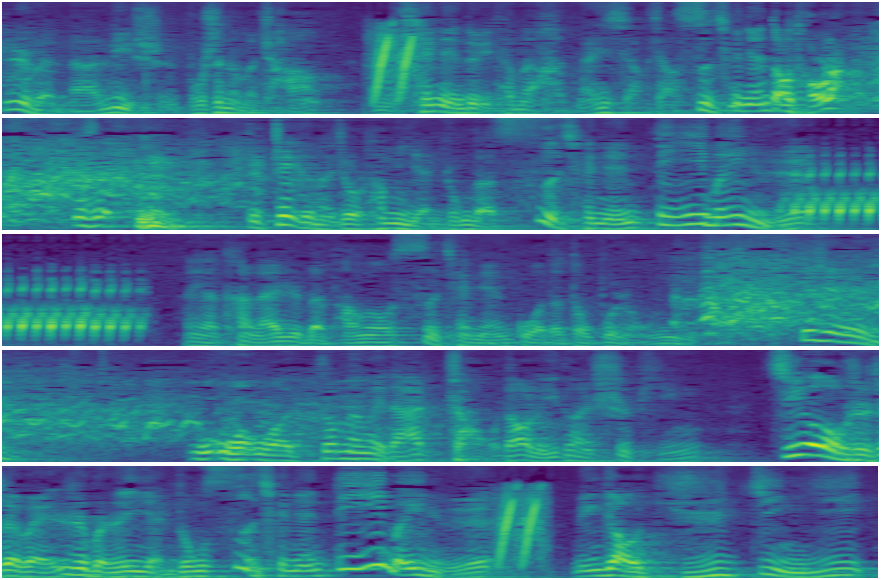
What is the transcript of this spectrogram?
日本呢历史不是那么长，五千年对于他们很难想象，四千年到头了，就是 这这个呢就是他们眼中的四千年第一美女。哎呀，看来日本朋友四千年过得都不容易。就是我我我专门为大家找到了一段视频，就是这位日本人眼中四千年第一美女，名叫鞠婧祎，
